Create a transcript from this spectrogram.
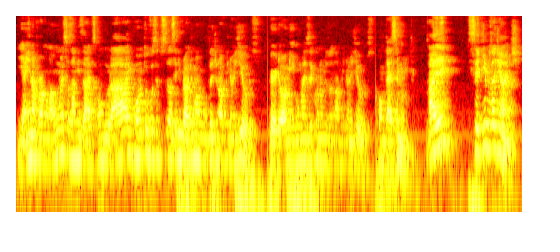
E aí na Fórmula 1 essas amizades vão durar enquanto você precisar se livrar de uma multa de 9 milhões de euros. Perdeu o amigo, mas economizou 9 milhões de euros. Acontece muito. Aí, seguimos adiante.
